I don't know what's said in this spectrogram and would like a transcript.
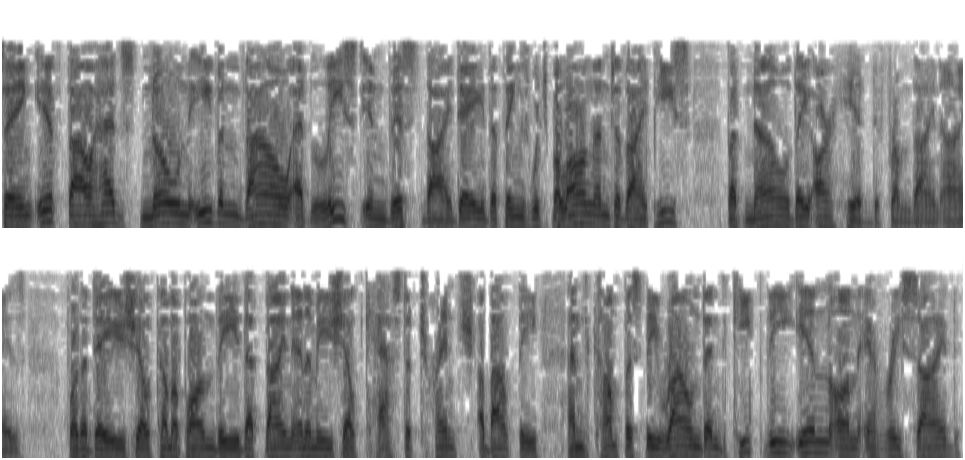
saying, If thou hadst known, even thou, at least in this thy day, the things which belong unto thy peace, but now they are hid from thine eyes. For the days shall come upon thee that thine enemies shall cast a trench about thee, and compass thee round, and keep thee in on every side.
